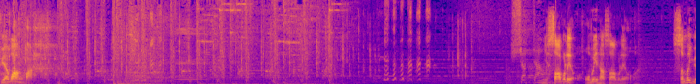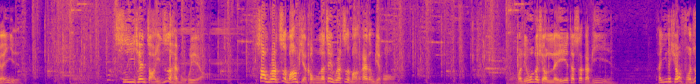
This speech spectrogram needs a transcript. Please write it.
绝望吧.你杀不了，我为啥杀不了啊？什么原因？吃一堑长一智还不会呀、上波致盲撇空了，这波致盲还能撇空？我留个小雷，他是个屁呀！他一个小辅助，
